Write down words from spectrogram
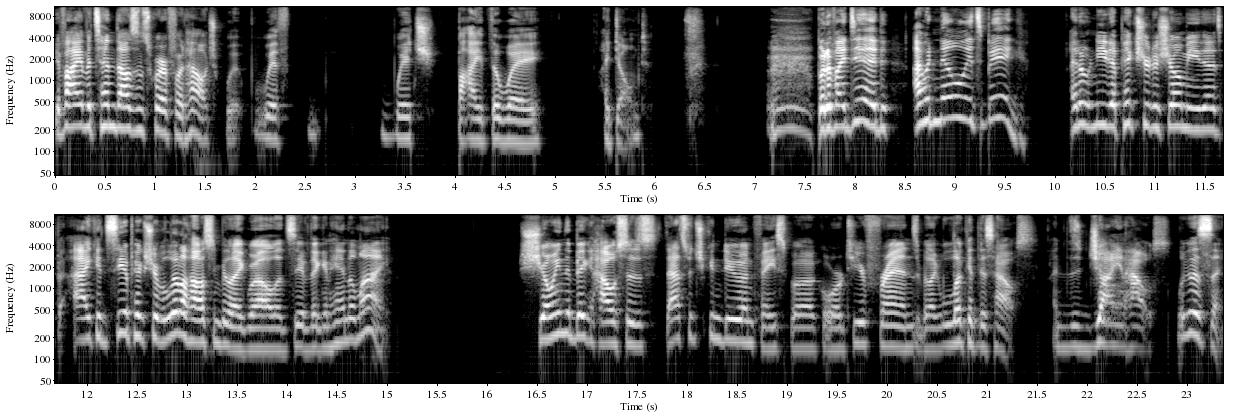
If I have a 10,000 square foot house with, with which, by the way, I don't. but if I did, I would know it's big. I don't need a picture to show me that it's. I could see a picture of a little house and be like, well, let's see if they can handle mine showing the big houses. That's what you can do on Facebook or to your friends. Be like, look at this house. This giant house. Look at this thing.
